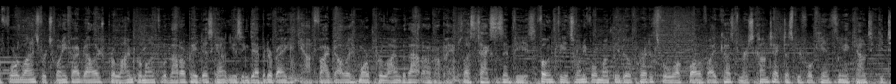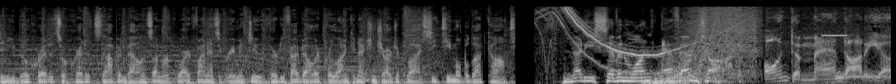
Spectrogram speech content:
of four lines for $25 per line per month with auto pay discount using debit or bank account. $5 more per line without auto pay, plus taxes and fees. Phone fee at 24 monthly bill credits for well qualified customers. Contact us before canceling account to continue bill credits or credit stop and balance on required finance agreement due. $35 per line connection charge applies. Ctmobile.com. 97.1 FM Talk. On demand audio.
